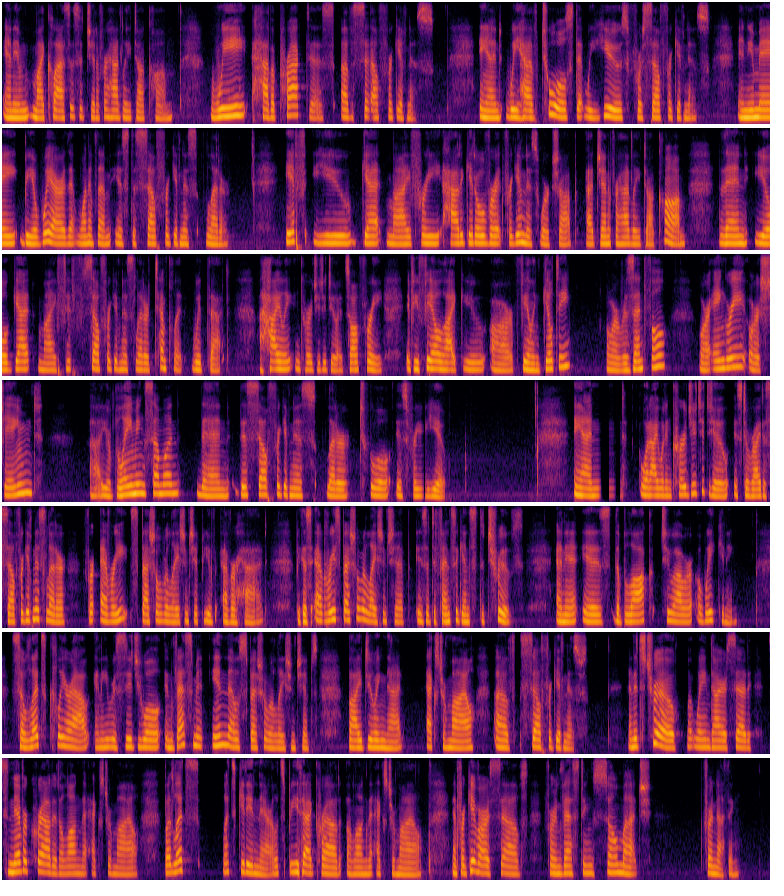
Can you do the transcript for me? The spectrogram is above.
and in my classes at jenniferhadley.com, we have a practice of self forgiveness. And we have tools that we use for self forgiveness. And you may be aware that one of them is the self forgiveness letter. If you get my free How to Get Over It Forgiveness workshop at jenniferhadley.com, then you'll get my self forgiveness letter template with that. I highly encourage you to do it. It's all free. If you feel like you are feeling guilty or resentful or angry or ashamed, uh, you're blaming someone, then this self forgiveness letter tool is for you. And what I would encourage you to do is to write a self forgiveness letter for every special relationship you've ever had. Because every special relationship is a defense against the truth, and it is the block to our awakening. So let's clear out any residual investment in those special relationships by doing that extra mile of self forgiveness and it's true what Wayne Dyer said. It's never crowded along the extra mile. But let's let's get in there. Let's be that crowd along the extra mile and forgive ourselves for investing so much for nothing.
